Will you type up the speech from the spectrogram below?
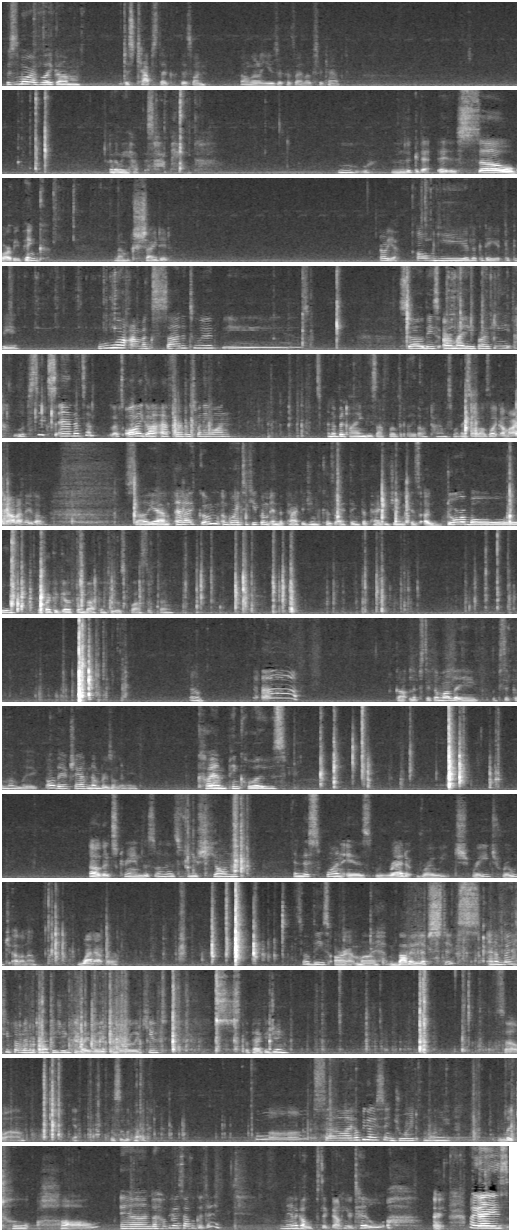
this is more of like, um, just chapstick, this one. I'm gonna use it because I love Sir Chapped. And then we have this hot pink. Ooh. Look at that. It is so Barbie pink. And I'm excited. Oh yeah. Oh yeah. Look at it. Look at it. Ooh, I'm excited to wear these. So these are my Barbie lipsticks, and that's a, that's all I got at Forever 21. And I've been eyeing these off for a really long time. So when I saw them, I was like, oh my god, I need them. So yeah, and I, I'm going to keep them in the packaging because I think the packaging is adorable. If I could get them back into this plastic thing. Oh. Ah! Got lipstick on my leg, lipstick on my leg. Oh, they actually have numbers underneath. Cayenne Pink Rose. Oh, that's cream. This one is fuchsia. And this one is red roach. Rage? Roach? I don't know. Whatever. So these are my Barbie lipsticks. And I'm going to keep them in the packaging because I really think they're really cute. The packaging. So, um, yeah. This is the pack. So, I hope you guys enjoyed my little haul. And I hope you guys have a good day. Man, I got lipstick down here too. Alright, bye guys.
